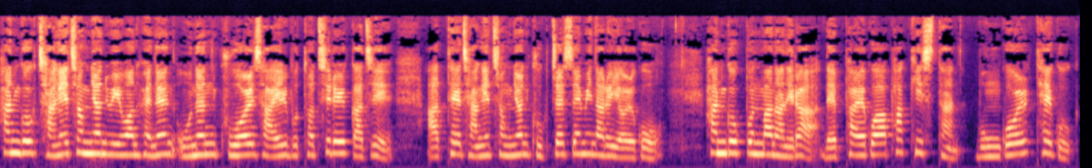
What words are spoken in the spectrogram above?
한국장애청년위원회는 오는 9월 4일부터 7일까지 아태 장애청년 국제 세미나를 열고 한국뿐만 아니라 네팔과 파키스탄, 몽골, 태국,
